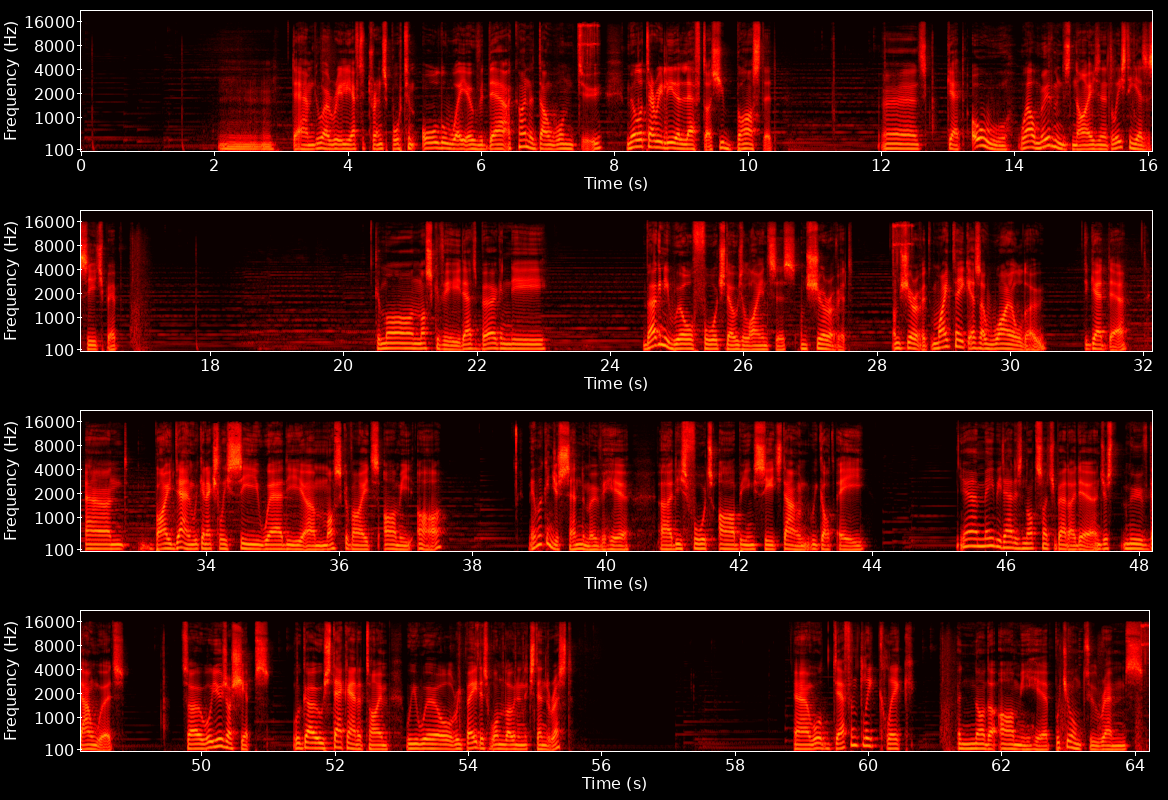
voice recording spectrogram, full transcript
Mm, damn, do I really have to transport him all the way over there? I kind of don't want to. Military leader left us, you bastard. Uh, let's get... Oh, well, movement is nice, and at least he has a siege pip. Come on, Muscovy, that's Burgundy. Burgundy will forge those alliances, I'm sure of it. I'm sure of it. Might take us a while, though, to get there. And by then, we can actually see where the uh, Muscovites army are. Maybe we can just send them over here. Uh, these forts are being sieged down. We got a... Yeah, maybe that is not such a bad idea. And just move downwards. So we'll use our ships. We'll go stack at a time. We will repay this one loan and extend the rest. And we'll definitely click another army here. Put you on two rems.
